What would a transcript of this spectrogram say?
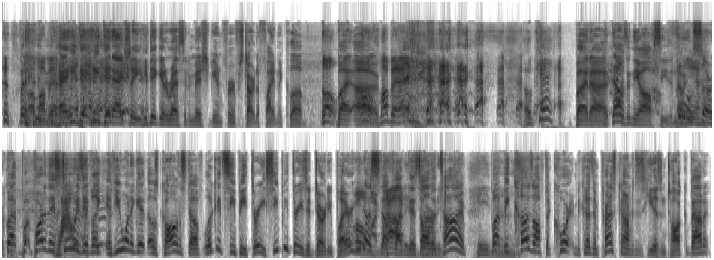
but Oh, my bad. Yeah, he did. He did actually. He did get arrested in Michigan for starting a fight in a club. Oh, but uh, oh, my bad. okay, but uh, that was in the off season. Full circle. But, but part of this too is if like if you want to get those calls and stuff, look at CP3. CP3 is a dirty player. He Oh does stuff God, like he's this all the time. He but does. because off the court and because in press conferences he doesn't talk about it,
